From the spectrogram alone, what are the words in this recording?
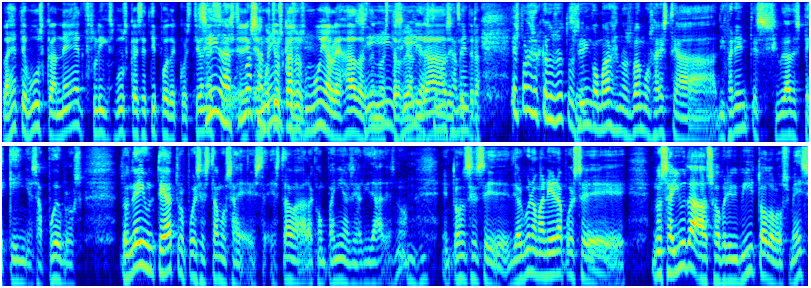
La gente busca Netflix, busca ese tipo de cuestiones, Sí, eh, en lastimosamente. muchos casos muy alejadas de Sí, nuestra sí, realidad, lastimosamente. etcétera. Es por eso que nosotros de Gringo Más nos vamos a, este, a diferentes ciudades pequeñas, a pueblos. Donde hay un teatro, pues estamos a, es- estaba la compañía Realidades, ¿no? Entonces, eh, de alguna manera, pues eh, nos ayuda a sobrevivir todos los meses,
